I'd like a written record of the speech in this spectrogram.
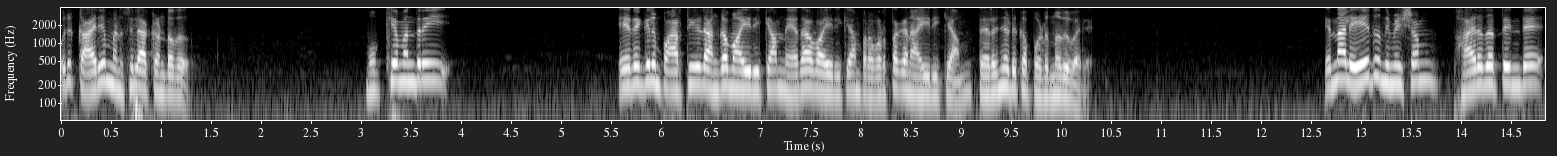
ഒരു കാര്യം മനസ്സിലാക്കേണ്ടത് മുഖ്യമന്ത്രി ഏതെങ്കിലും പാർട്ടിയുടെ അംഗമായിരിക്കാം നേതാവായിരിക്കാം പ്രവർത്തകനായിരിക്കാം തിരഞ്ഞെടുക്കപ്പെടുന്നത് വരെ. എന്നാൽ ഏത് നിമിഷം ഭാരതത്തിന്റെ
